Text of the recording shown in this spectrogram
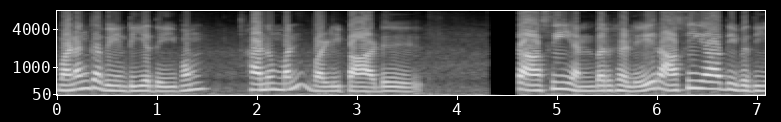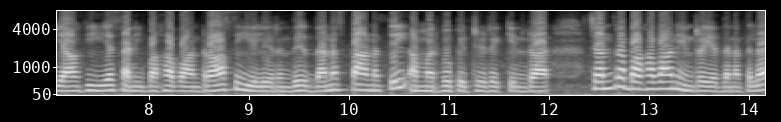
வணங்க வேண்டிய தெய்வம் ஹனுமன் வழிபாடு. ராசி அன்பர்களே ராசியாதிபதியாகிய சனி பகவான் ராசியிலிருந்து தனஸ்தானத்தில் அமர்வு பெற்றிருக்கின்றார். சந்திர பகவான் இன்றைய தினத்துல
